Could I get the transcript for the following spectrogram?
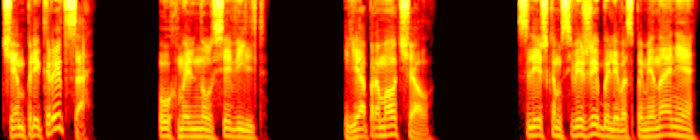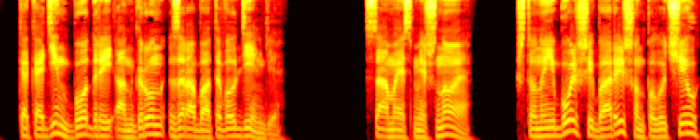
чем прикрыться?» — ухмыльнулся Вильд. Я промолчал. Слишком свежи были воспоминания, как один бодрый ангрун зарабатывал деньги. Самое смешное, что наибольший барыш он получил,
